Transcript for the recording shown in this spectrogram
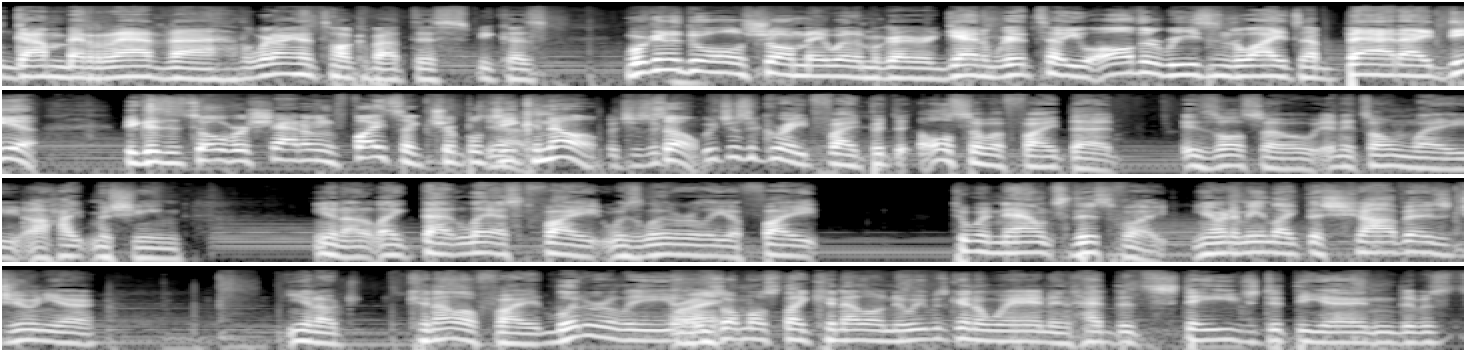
gamberrada. We're not going to talk about this because we're going to do a whole show on Mayweather McGregor again. We're going to tell you all the reasons why it's a bad idea because it's overshadowing fights like Triple G Yes, Canelo. which is a, so which is a great fight, but also a fight that is also in its own way a hype machine. You know, like that last fight was literally a fight to announce this fight. You know what I mean? Like the Chavez Jr. You know. Canelo fight literally it was almost like Canelo knew he was going to win and had it staged at the end. It was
